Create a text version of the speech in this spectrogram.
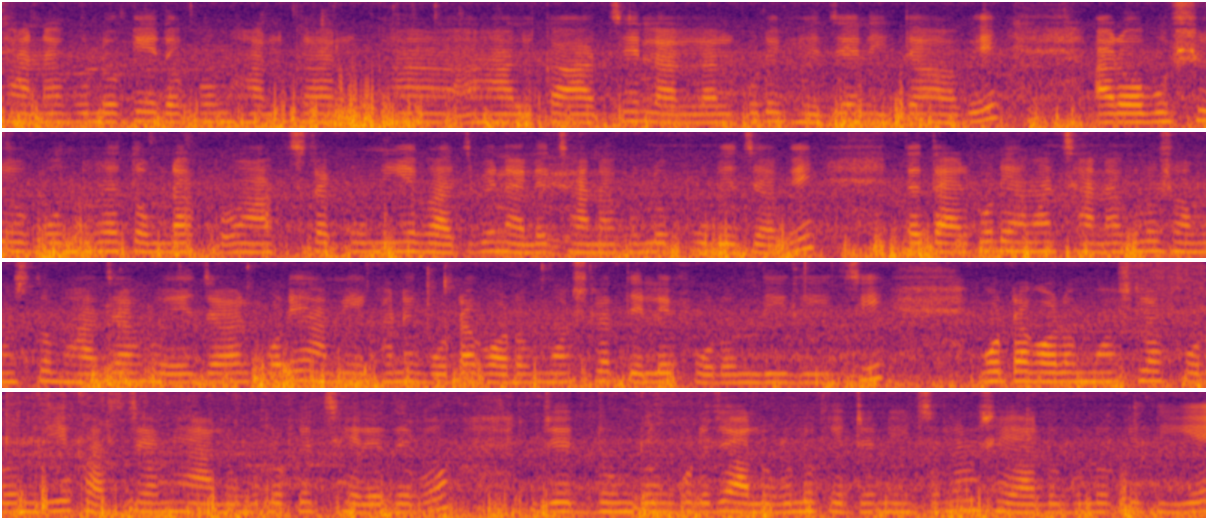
ছানাগুলোকে এরকম হালকা হালকা আছে, লাল লাল করে ভেজে নিতে হবে। আর অবশ্যই বন্ধুরা তোমরা আঁচটা কমিয়ে ভাজবে, নাহলে ছানাগুলো পুড়ে যাবে। তা তারপরে আমার ছানাগুলো সমস্ত ভাজা হয়ে যাওয়ার পরে আমি এখানে গোটা গরম মশলা, তেলে ফোড়ন দিয়ে দিয়েছি। গোটা গরম মশলা, ফোড়ন দিয়ে ফার্স্টে আমি আলুগুলোকে ছেড়ে দেব। যে ডুম ডুম করে যে আলুগুলো কেটে নিয়েছিলাম, সেই আলুগুলোকে দিয়ে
